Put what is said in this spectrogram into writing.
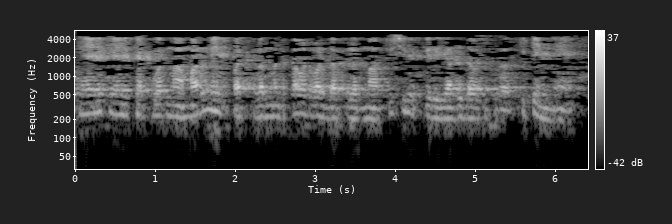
කෑලි කෑලි කැක්වත් මා මරණයට පත් කළත් මට කවර වරදක් කළත් මා කිසිවෙක් කෙරෙහි අද දවස පුරා හිතෙන්නේ නැහැ.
